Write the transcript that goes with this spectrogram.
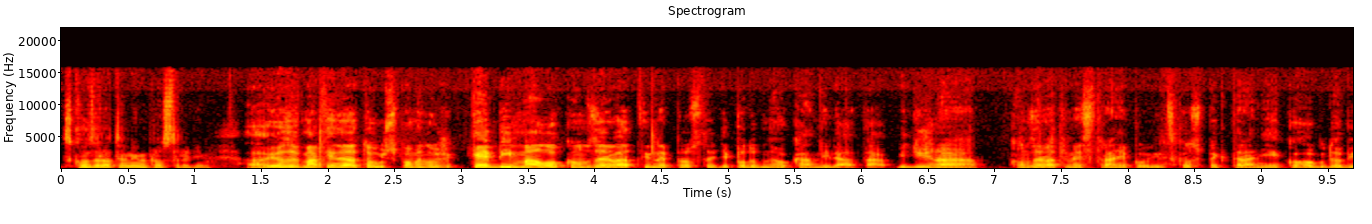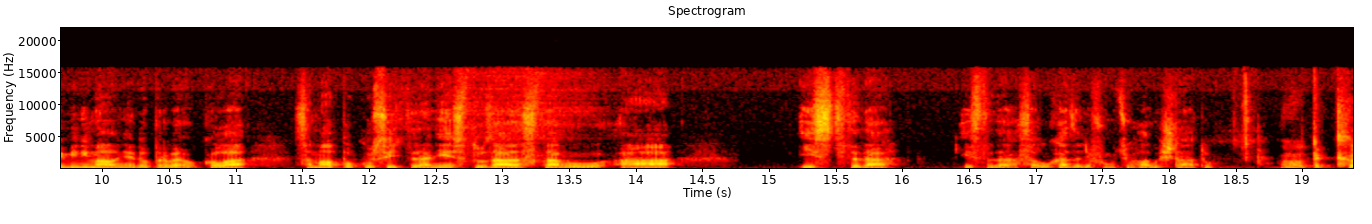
s konzervatívnym prostredím. Jozef Martin to už spomenul, že keby malo konzervatívne prostredie podobného kandidáta, vidíš na konzervatívnej strane politického spektra niekoho, kto by minimálne do prvého kola sa mal pokúsiť teda niesť tú zástavu a ísť teda ísť teda sa uchádzať o funkciu hlavy štátu? O, tak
